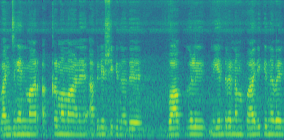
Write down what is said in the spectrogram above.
വഞ്ചകന്മാർ അക്രമമാണ് അഭിലഷിക്കുന്നത്. വാക്കുകളിൽ നിയന്ത്രണം പാലിക്കുന്നവൻ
